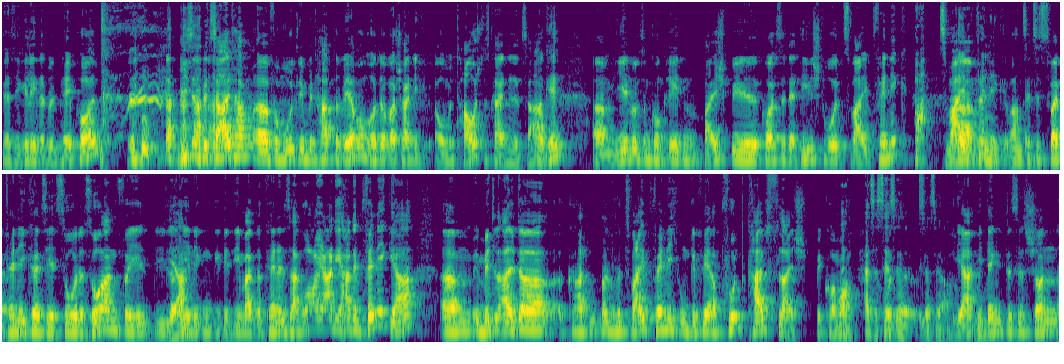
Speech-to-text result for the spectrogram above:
Ja, sicherlich nicht mit PayPal. Wie sie es bezahlt haben, äh, vermutlich mit harter Währung oder wahrscheinlich auch mit Tausch, das kann ich nicht sagen. Okay. Ähm, hier in unserem konkreten Beispiel kostet der Dienst wohl zwei Pfennig. Pah, zwei Ähm, Pfennig, Wahnsinn. Jetzt ist zwei Pfennig, hört sich jetzt so oder so an. Für je- Ja. diejenigen, die die D-Mark noch kennen, sagen, oh ja, die hatte Pfennig, ja. Ähm, Im Mittelalter hat man für zwei Pfennig ungefähr ein Pfund Kalbsfleisch bekommen. Boah, also sehr, sehr, sehr, sehr. Ja, ich denke, das ist schon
